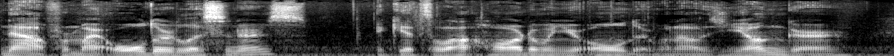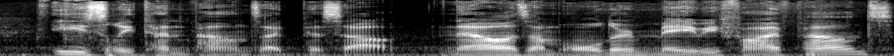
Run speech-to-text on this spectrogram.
Now, for my older listeners, it gets a lot harder when you're older. When I was younger, easily 10 pounds I'd piss out. Now, as I'm older, maybe five pounds.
